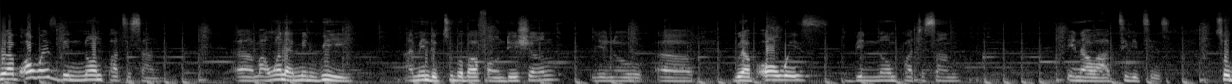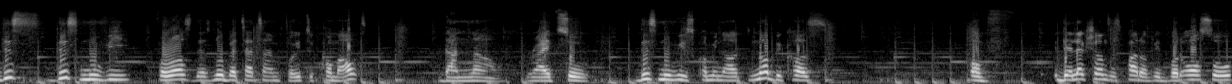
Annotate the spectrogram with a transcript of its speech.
We have always been non-partisan. Um, and when I mean we, I mean the 2Baba Foundation. You know, uh, we have always been non-partisan in our activities. So this, this movie, for us, there's no better time for it to come out than now, right? So this movie is coming out not because of the elections is part of it, but also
